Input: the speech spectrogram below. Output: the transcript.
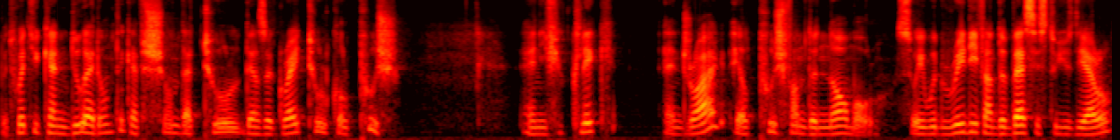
But what you can do, I don't think I've shown that tool. There's a great tool called push. And if you click and drag, it'll push from the normal. So it would really, and the best is to use the arrow,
